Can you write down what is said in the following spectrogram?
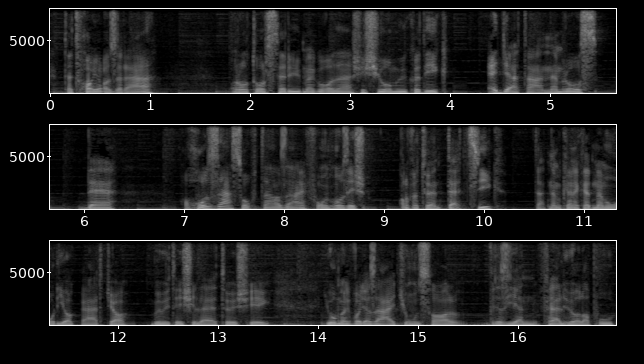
tehát hajaz rá, a rotorszerű megoldás is jól működik, egyáltalán nem rossz, de ha hozzászoktál az iPhonehoz, és alapvetően tetszik, tehát nem kell neked memóriakártya, bővítési lehetőség, jó meg vagy az iTunes-szal, vagy az ilyen felhő alapú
